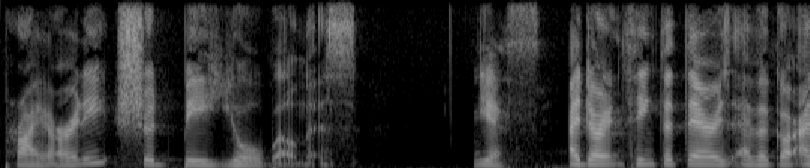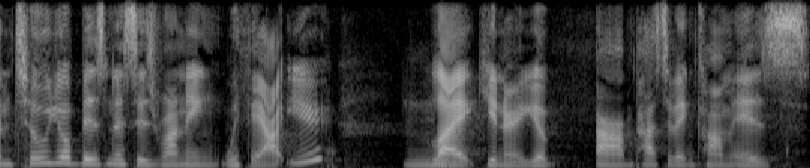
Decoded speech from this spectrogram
priority should be your wellness. Yes. I don't think that there is ever go until your business is running without you Mm. like you know your um, passive income is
